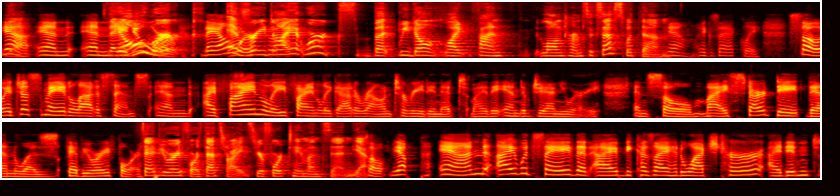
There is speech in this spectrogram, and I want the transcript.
Yeah. yeah. And and they, they all do work. work. They all Every work. diet works, but we don't like find long-term success with them. Yeah, exactly. So it just made a lot of sense. And I finally, finally got around to reading it by the end of January. And so my start date then was February 4th. February 4th. That's right. It's your 14 months in. Yeah. So, yep. And I would say that I, because I had watched her, I didn't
